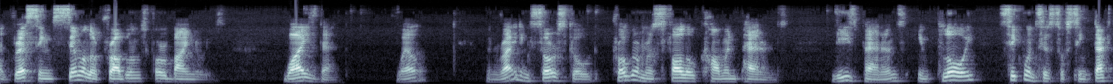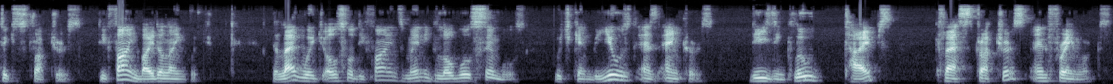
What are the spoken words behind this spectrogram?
addressing similar problems for binaries. Why is that? Well, when writing source code, programmers follow common patterns. These patterns employ sequences of syntactic structures defined by the language. The language also defines many global symbols, which can be used as anchors. These include types, class structures, and frameworks.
